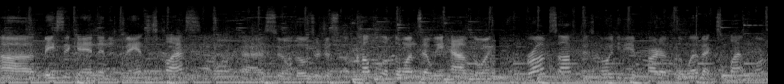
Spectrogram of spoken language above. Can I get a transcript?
uh, basic and an advanced class. so those are just a couple of the ones that we have going. BroadSoft is going to be a part of the WebEx platform.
